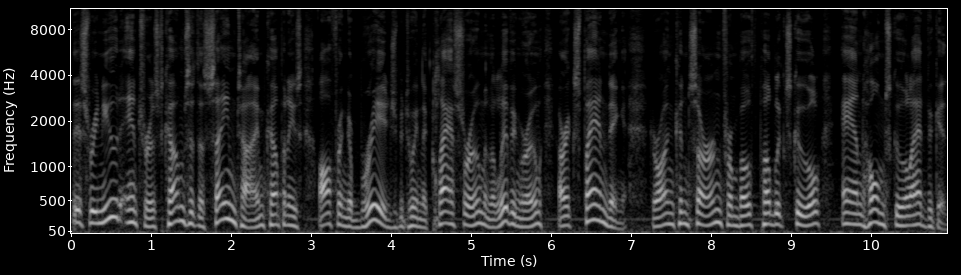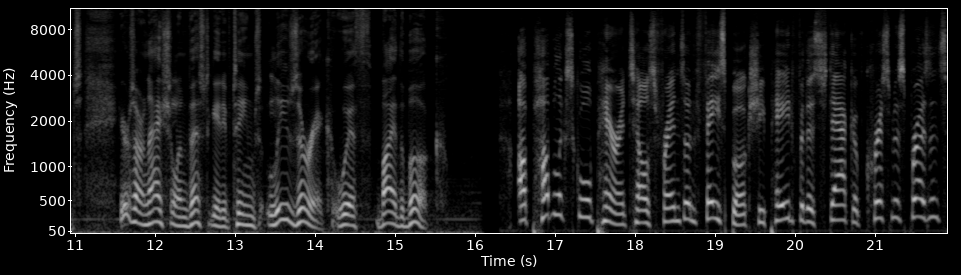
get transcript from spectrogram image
This renewed interest comes at the same time companies offering a bridge between the classroom and the living room are expanding, drawing concern from both public school and homeschool advocates. Here's our national investigative team's Lee Zurich with By the Book. A public school parent tells friends on Facebook she paid for this stack of Christmas presents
